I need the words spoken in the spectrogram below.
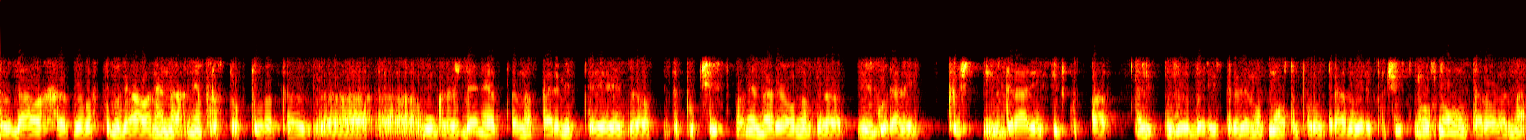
създаваха за възстановяване на инфраструктурата, за огражденията на фермите, за, за почистване на района, за изгоряли къщи, сгради и всичко това нали, за да бъде изградено отново, първо трябва да бъде почистено. Основната роля на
